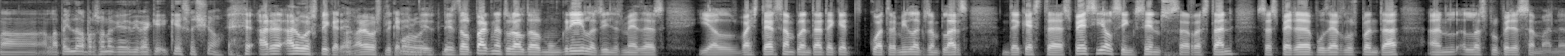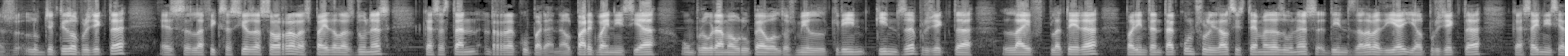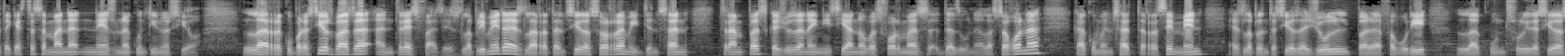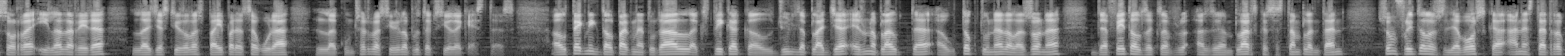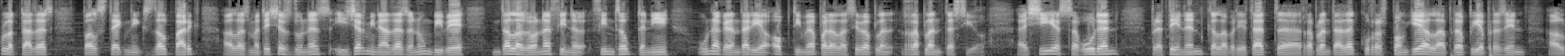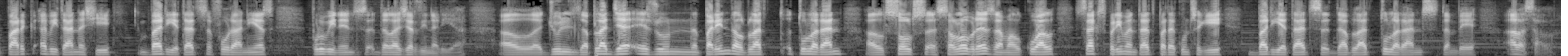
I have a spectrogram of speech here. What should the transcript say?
la, la pell de la persona que dirà què, què és això. Ara, ara ho explicarem, ara ho explicarem. Des, des del Parc Natural del Montgrí, les Illes Medes i el Baix Ter s'han plantat aquests 4.000 exemplars d'aquesta espècie. Els 500 restant s'espera poder-los plantar en les properes setmanes. L'objectiu del projecte és la fixació de sorra a l'espai de les dunes que s'estan recuperant. El parc va iniciar un programa europeu el 2015, projecte Life Platera, per intentar consolidar el sistema de dunes dins de l'abadia i el projecte que s'ha iniciat aquesta setmana n'és una continuació. La recuperació es basa en tres fases. La primera és la retenció de sorra mitjançant trampes que ajuden a iniciar noves formes de duna. La segona, que ha començat recentment, és la plantació de jull per afavorir la consolidació de sorra i la darrera, la gestió de l'espai per assegurar la conservació i la protecció d'aquestes. El tècnic del Parc Natural explica que el jull de platja és una planta autòctona de la zona. De fet, els exemplars que s'estan plantant són fruit de les llavors que han estat recol·lectades pels tècnics del parc a les mateixes dunes i germinades en un viver de la zona fins a obtenir una grandària òptima per a la seva replantació. Així asseguren, pretenen que la varietat eh, replantada correspongui a la pròpia present al parc, evitant així varietats forànies provinents de la jardineria. El jull de platja és un parent del blat tolerant als sols salobres amb el qual s'ha experimentat per aconseguir varietats de blat tolerants també a la sal.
